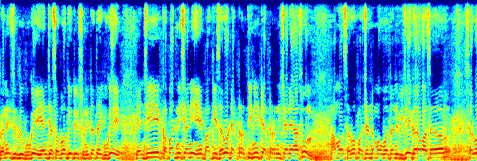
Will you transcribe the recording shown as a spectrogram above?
गणेश घुगे यांच्या सौभाग्यवती सुनीताताई घुगे यांची कपाट निशाणी आहे. बाकी सर्व ट्रॅक्टर तिन्ही ट्रॅक्टर निशाणे असून आम्हा सर्व प्रचंड बहुमतांनी विजय करावा असं सर्व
